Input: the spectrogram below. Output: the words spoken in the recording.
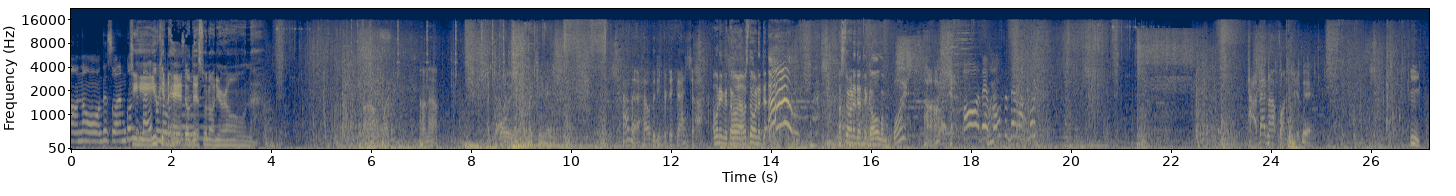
Oh no, this one I'm going to die Gee, you can no handle reason. this one on your own. Oh my... oh no. I totally didn't hit my teammate. How the hell did he predict that shot? I wasn't even throw it. I was throwing it. To, oh! I was throwing it at the golem. What? Oh, oh they're both of them. Are, look, How'd that not punch you? Dick. Hmm.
